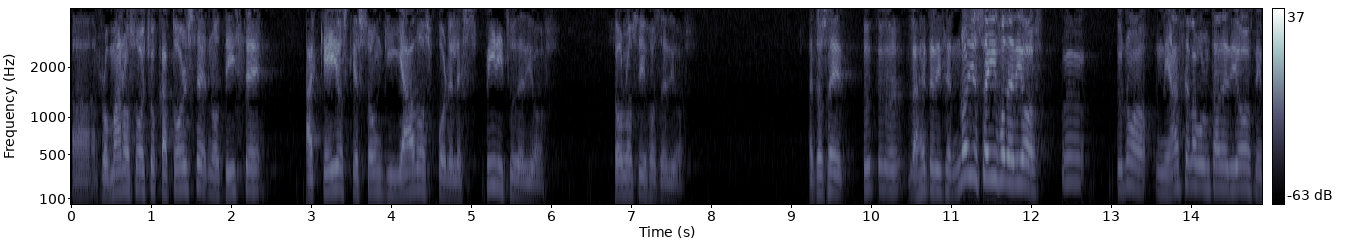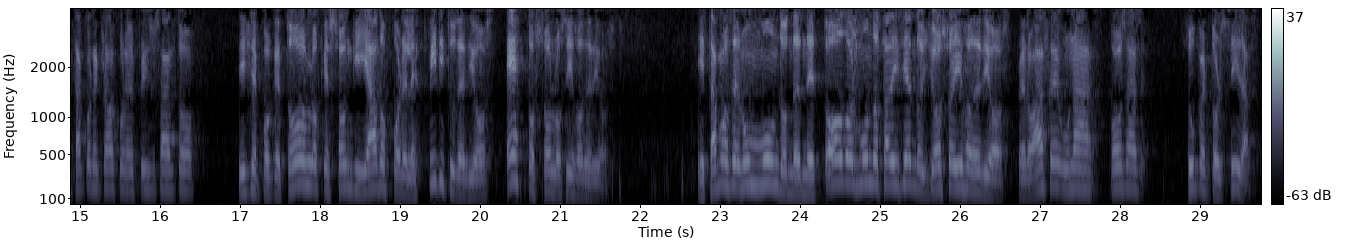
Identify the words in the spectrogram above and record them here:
Ah, Romanos 8:14 nos dice, aquellos que son guiados por el Espíritu de Dios son los hijos de Dios. Entonces, la gente dice, no, yo soy hijo de Dios. Mm, tú no ni haces la voluntad de Dios, ni estás conectado con el Espíritu Santo, dice, porque todos los que son guiados por el Espíritu de Dios, estos son los hijos de Dios. Y estamos en un mundo donde todo el mundo está diciendo, yo soy hijo de Dios, pero hace unas cosas súper torcidas.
